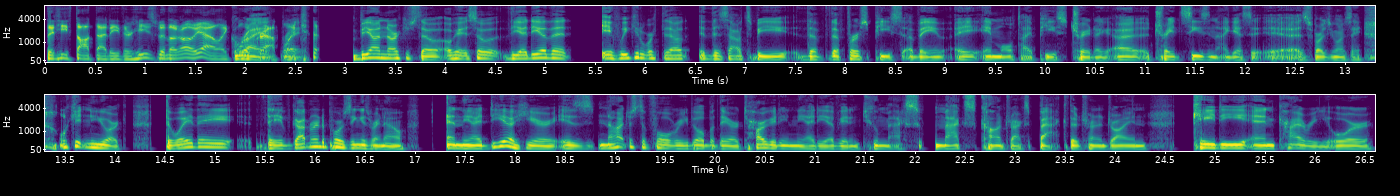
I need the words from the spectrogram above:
that he thought that either. He's been like, "Oh yeah, like holy Right, crap!" Like, right. Beyond Nurkic, though, okay. So the idea that if we could work this out, this out to be the the first piece of a a, a multi piece trade uh, trade season, I guess, uh, as far as you want to say. Look at New York. The way they they've gotten rid of Porzingis right now, and the idea here is not just a full rebuild, but they are targeting the idea of getting two max max contracts back. They're trying to draw in KD and Kyrie or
